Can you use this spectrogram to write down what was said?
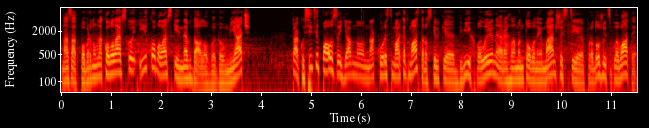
Назад повернув на Ковалевську, і Ковалевський невдало вибив м'яч. Так, усі ці паузи явно на користь Маркетмастер, оскільки дві хвилини регламентованої меншості продовжують спливати.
